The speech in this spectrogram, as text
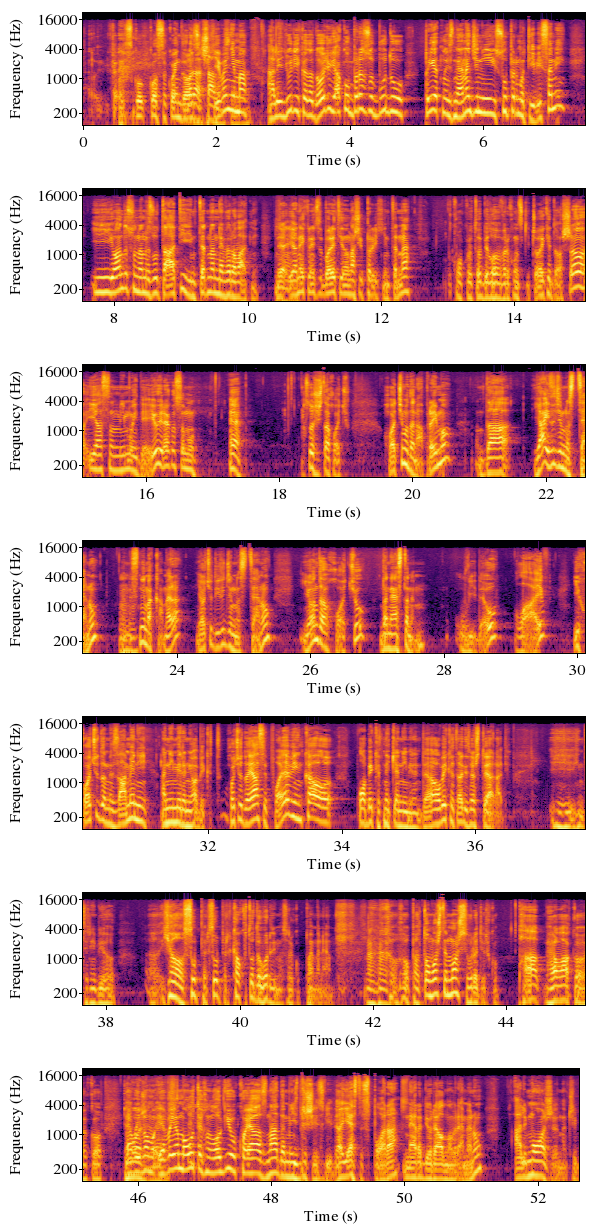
ko, ko sa kojim dolazi Da, da, očekivanjima, da. ali ljudi kada dođu jako brzo budu prijatno iznenađeni i super motivisani i onda su nam rezultati interna neverovatni. Ja, ja nekako neću zaboraviti jedan od naših prvih interna, koliko je to bilo vrhunski. Čovjek je došao i ja sam imao ideju i rekao sam mu, e, slušaj šta hoću. Hoćemo da napravimo da ja izađem na scenu, da me snima kamera, ja hoću da izađem na scenu i onda hoću da nestanem u videu, live, i hoću da me zameni animirani objekat. Hoću da ja se pojavim kao objekat neki animiran, da objekat radi sve što ja radim. I intern je bio, uh, jao, super, super, kako to da uradimo? Sam rekao, pojma nemam. Kao, kao, pa to možete, može se uraditi. Rekao, pa, evo ovako, rekao, evo, Može, imamo, da. evo imamo ovu tehnologiju koja zna da me izbriše iz videa, jeste spora, ne radi u realnom vremenu, ali može, znači,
